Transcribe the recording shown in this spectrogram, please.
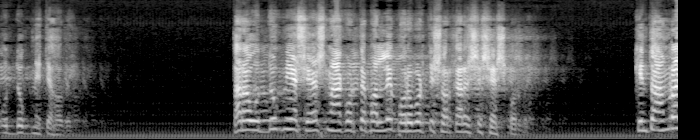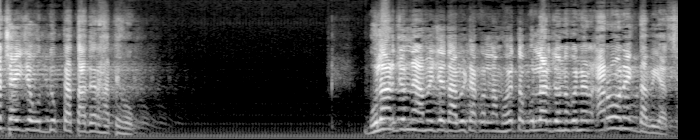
উদ্যোগ নিতে হবে। তারা উদ্যোগ নিয়ে শেষ না করতে পারলে পরবর্তী সরকার এসে শেষ করবে। কিন্তু আমরা চাই যে উদ্যোগটা তাদের হাতে হোক। বুলার জন্য আমি যে দাবিটা করলাম, হয়তো বুলার জনগণের আরও অনেক দাবি আছে।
